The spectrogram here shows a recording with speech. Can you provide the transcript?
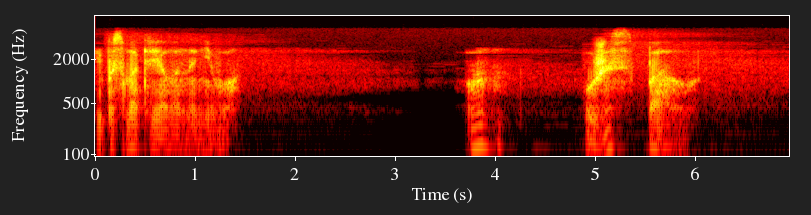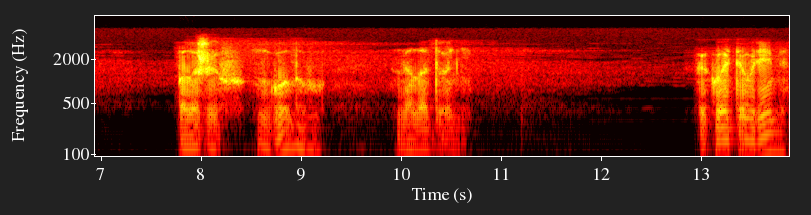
и посмотрела на него. Он уже спал, положив голову на ладони. Какое-то время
